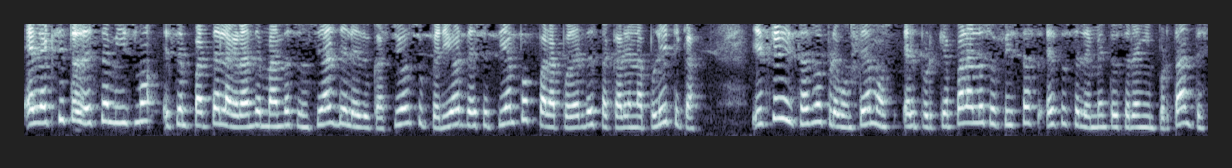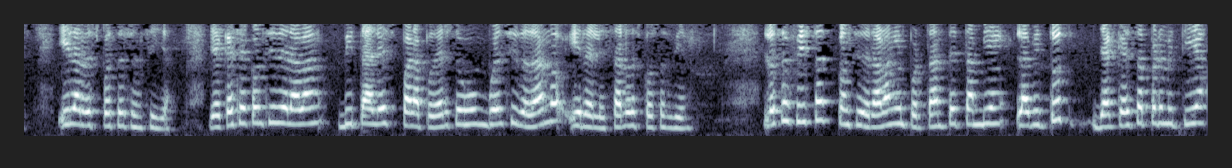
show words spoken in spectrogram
el éxito de este mismo es en parte la gran demanda social de la educación superior de ese tiempo para poder destacar en la política. Y es que quizás nos preguntemos el por qué para los sofistas estos elementos eran importantes, y la respuesta es sencilla, ya que se consideraban vitales para poder ser un buen ciudadano y realizar las cosas bien. Los sofistas consideraban importante también la virtud, ya que ésta permitía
